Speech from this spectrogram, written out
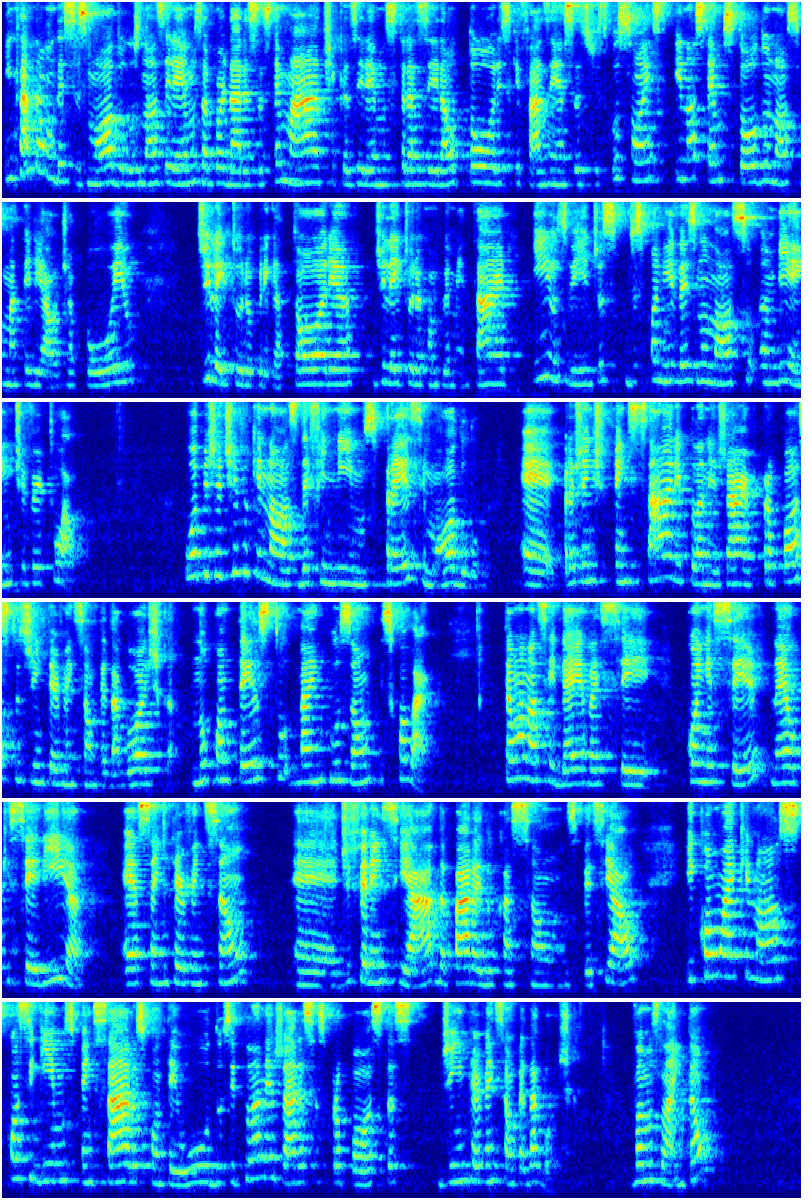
Em cada um desses módulos, nós iremos abordar essas temáticas, iremos trazer autores que fazem essas discussões e nós temos todo o nosso material de apoio, de leitura obrigatória, de leitura complementar e os vídeos disponíveis no nosso ambiente virtual. O objetivo que nós definimos para esse módulo é para a gente pensar e planejar propostas de intervenção pedagógica no contexto da inclusão escolar. Então, a nossa ideia vai ser conhecer né, o que seria essa intervenção é, diferenciada para a educação especial e como é que nós conseguimos pensar os conteúdos e planejar essas propostas de intervenção pedagógica. Vamos lá, então?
